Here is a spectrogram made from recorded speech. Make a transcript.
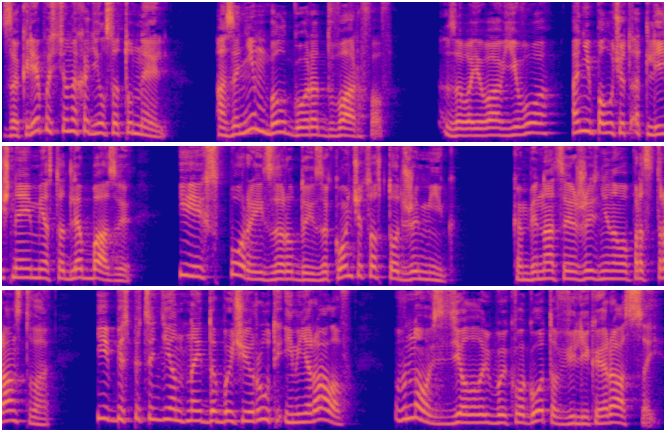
За крепостью находился туннель, а за ним был город Дварфов. Завоевав его, они получат отличное место для базы, и их споры из-за руды закончатся в тот же миг. Комбинация жизненного пространства и беспрецедентной добычи руд и минералов вновь сделали бы Кваготов великой расой.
